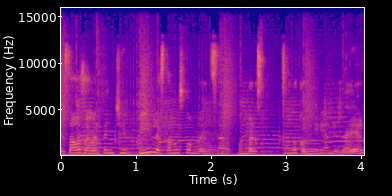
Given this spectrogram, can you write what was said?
Estamos de vuelta en Chilpil, estamos conversando con Miriam Israel,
